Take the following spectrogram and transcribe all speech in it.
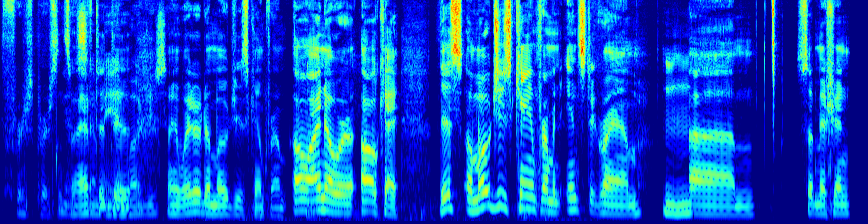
first person, so I have to do. emojis? Wait, where did emojis come from? Oh, I know where. Oh, okay. This emojis came from an Instagram Mm-hmm. um, submission.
